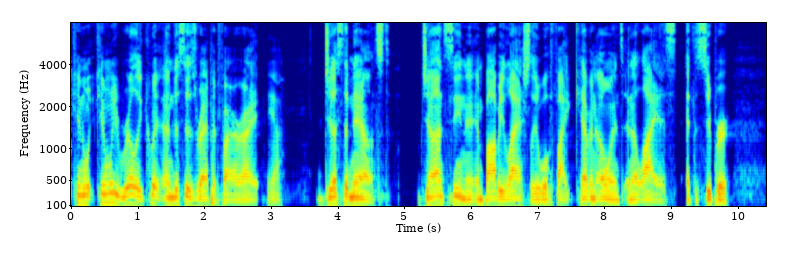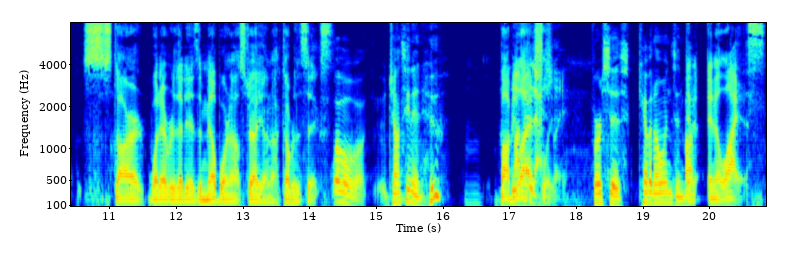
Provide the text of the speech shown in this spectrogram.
Can we can we really quick? And this is rapid fire, right? Yeah. Just announced. John Cena and Bobby Lashley will fight Kevin Owens and Elias at the Super Star, whatever that is, in Melbourne, Australia, on October the sixth. Whoa, whoa, whoa. John Cena and who Bobby, Bobby Lashley, Lashley. versus Kevin Owens and Bob? And, and Elias.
